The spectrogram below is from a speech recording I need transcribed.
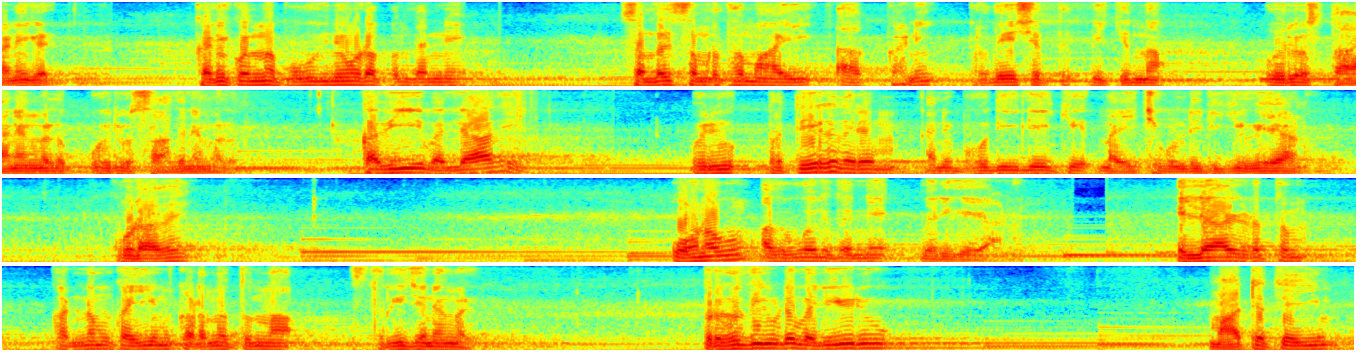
കണികൾ. കണിക്കൊന്ന പൂവിനോടൊപ്പം തന്നെ സമ്പൽ സമൃദ്ധമായി ആ കണി പ്രദേശത്ത് വയ്ക്കുന്ന ഓരോ സ്ഥാനങ്ങളും ഓരോ സാധനങ്ങളും. കവിയെ വല്ലാതെ ഒരു പ്രത്യേകതരം അനുഭൂതിയിലേക്ക് നയിച്ചുകൊണ്ടിരിക്കുകയാണ്. കൂടാതെ ഓണവും അതുപോലെ തന്നെ വരികയാണ്. എല്ലായിടത്തും കണ്ണും കൈയും കടന്നെത്തുന്ന സ്ത്രീജനങ്ങൾ പ്രകൃതിയുടെ വലിയൊരു മാറ്റത്തെയും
